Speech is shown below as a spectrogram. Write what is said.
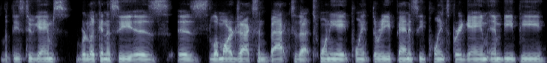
with these two games, we're looking to see is is Lamar Jackson back to that 28.3 fantasy points per game MVP,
